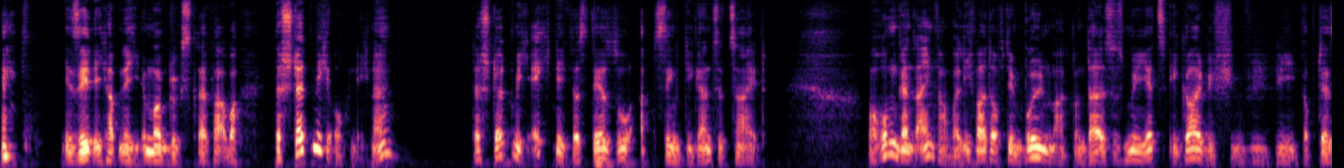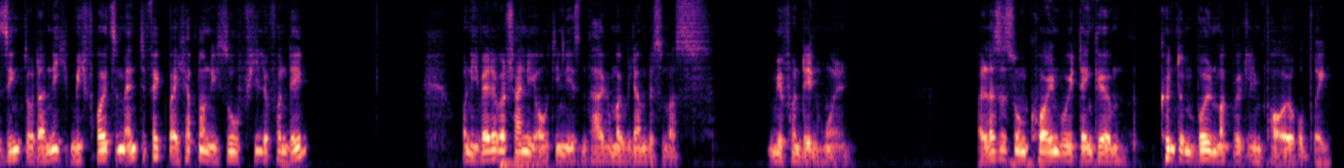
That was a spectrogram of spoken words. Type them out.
Ihr seht, ich habe nicht immer Glückstreffer, aber das stört mich auch nicht, ne? Das stört mich echt nicht, dass der so absinkt die ganze Zeit. Warum? Ganz einfach, weil ich warte auf den Bullenmarkt und da ist es mir jetzt egal, wie, wie, wie ob der sinkt oder nicht. Mich freut es im Endeffekt, weil ich habe noch nicht so viele von denen. Und ich werde wahrscheinlich auch die nächsten Tage mal wieder ein bisschen was mir von denen holen. Weil das ist so ein Coin, wo ich denke, könnte im Bullenmarkt wirklich ein paar Euro bringen.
